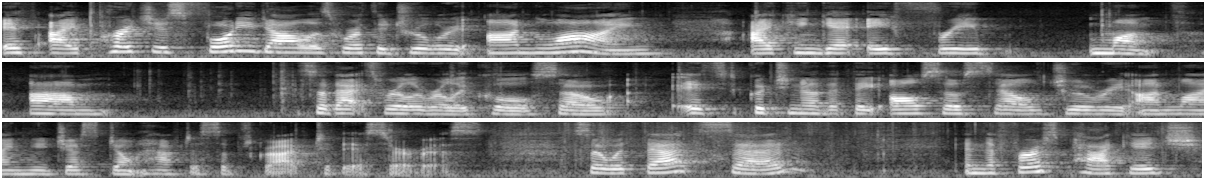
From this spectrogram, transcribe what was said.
if I purchase $40 worth of jewelry online, I can get a free month. Um, so that's really, really cool. So it's good to know that they also sell jewelry online. You just don't have to subscribe to their service. So with that said, in the first package,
